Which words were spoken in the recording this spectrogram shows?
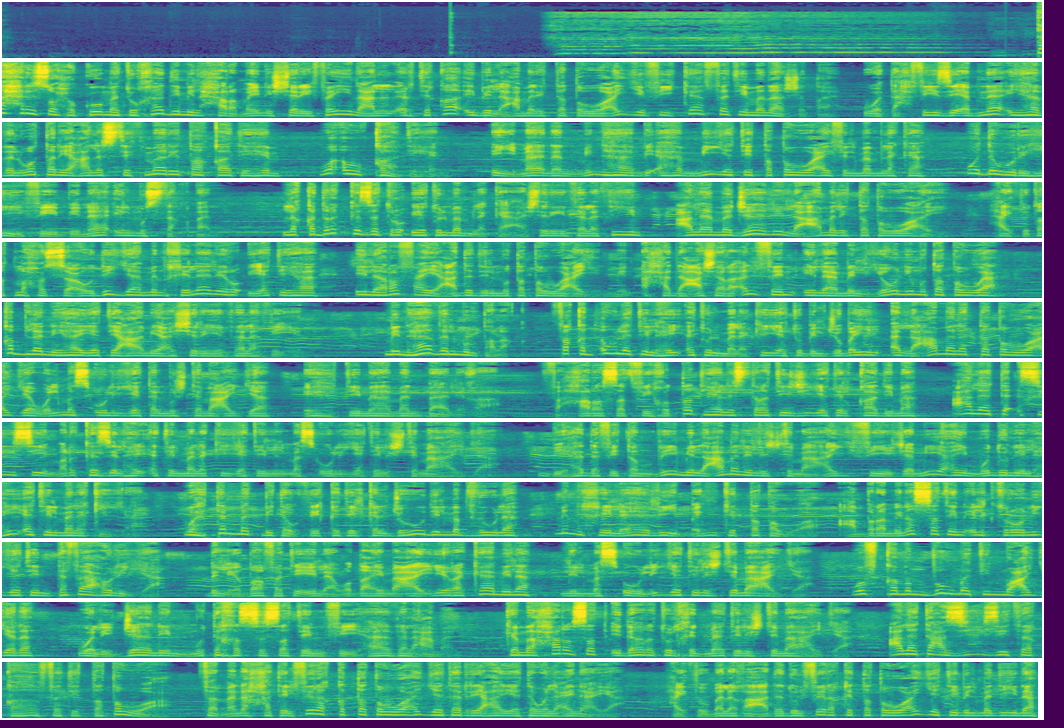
تحرص حكومة خادم الحرمين الشريفين على الارتقاء بالعمل التطوعي في كافة مناشطه وتحفيز أبناء هذا الوطن على استثمار طاقاتهم وأوقاتهم. إيمانا منها بأهمية التطوع في المملكة ودوره في بناء المستقبل. لقد ركزت رؤية المملكة 2030 على مجال العمل التطوعي حيث تطمح السعودية من خلال رؤيتها إلى رفع عدد المتطوعين من أحد عشر ألف إلى مليون متطوع قبل نهاية عام 2030 من هذا المنطلق فقد أولت الهيئة الملكية بالجبيل العمل التطوعي والمسؤولية المجتمعية اهتماما بالغا فحرصت في خطتها الاستراتيجية القادمة على تأسيس مركز الهيئة الملكية للمسؤولية الاجتماعية بهدف تنظيم العمل الاجتماعي في جميع مدن الهيئة الملكية واهتمت بتوثيق تلك الجهود المبذولة من خلال بنك التطوع عبر منصة إلكترونية تفاعلية بالإضافة إلى وضع معايير كاملة للمسؤولية الاجتماعية وفق منظومة معينة ولجان متخصصة في هذا العمل كما حرصت إدارة الخدمات الاجتماعية على تعزيز ثقافة التطوع فمنحت الفرق التطوعية الرعاية والعناية حيث بلغ عدد الفرق التطوعية بالمدينة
